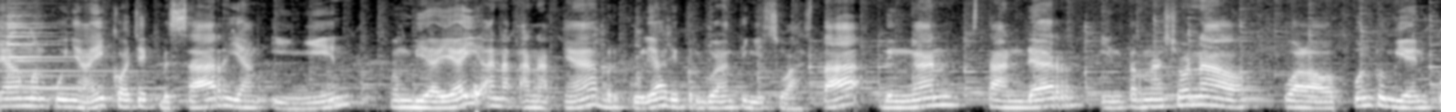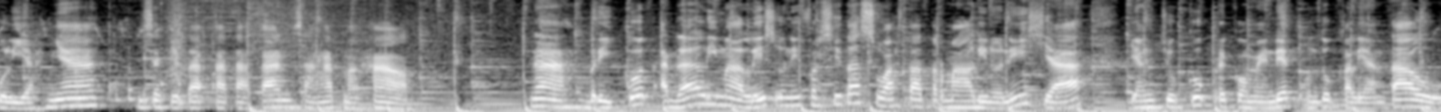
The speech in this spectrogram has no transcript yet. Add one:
yang mempunyai kocek besar yang ingin membiayai anak-anaknya berkuliah di perguruan tinggi swasta dengan standar internasional walaupun pembiayaan kuliahnya bisa kita katakan sangat mahal. Nah, berikut adalah 5 list universitas swasta termahal di Indonesia yang cukup recommended untuk kalian tahu.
